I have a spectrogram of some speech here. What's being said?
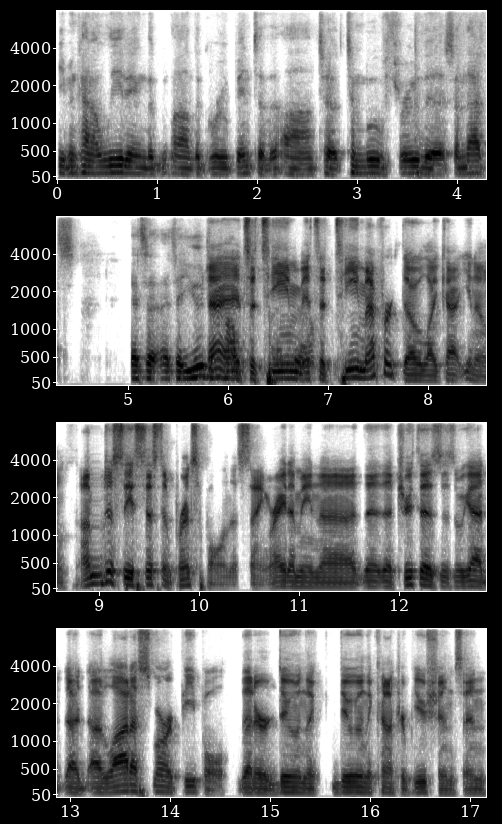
you've been kind of leading the uh, the group into the uh, to to move through this and that's it's a it's a huge yeah, it's a team it's a team effort though like I, you know i'm just the assistant principal in this thing right? I mean uh, the the truth is is we got a, a, lot of smart people that are doing the doing the contributions. And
